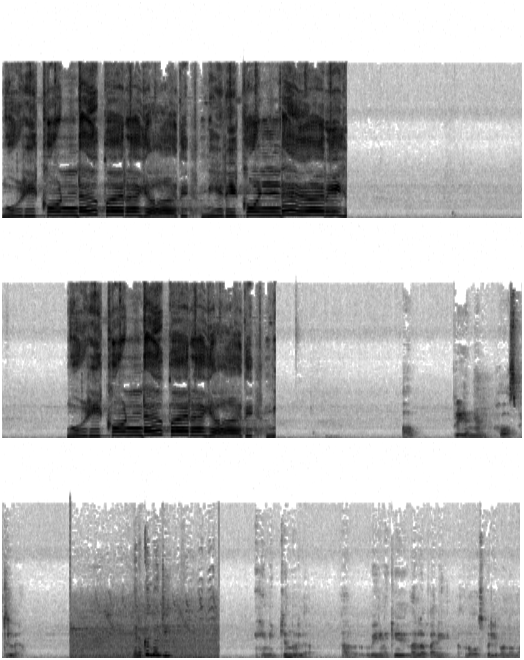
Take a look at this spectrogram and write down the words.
പറയാതി പറയാതെ മിഴികൊണ്ട് അറിയും മൊഴികൊണ്ട് പറയാതെ ആ പ്രിയ ഞാൻ ഹോസ്പിറ്റലിലാണ് നിനക്കും എനിക്കൊന്നുമില്ല. ആ, വീണയ്ക്ക് നല്ല പനി. അതുകൊണ്ട് ഹോസ്പിറ്റലിൽ കൊണ്ടുവന്ന.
